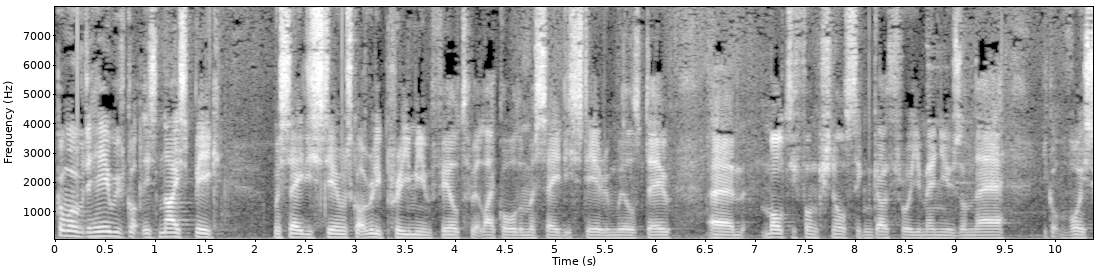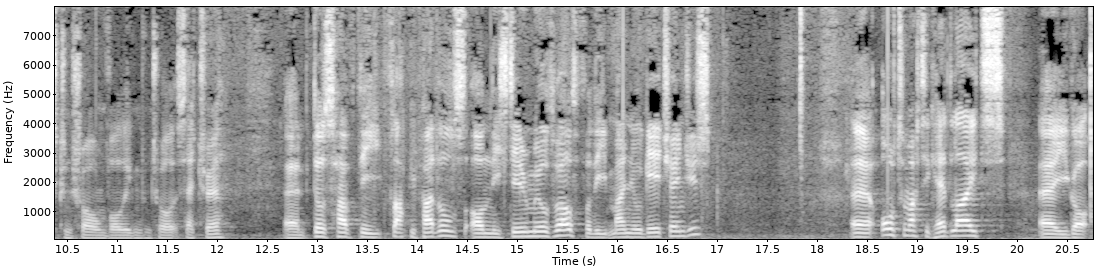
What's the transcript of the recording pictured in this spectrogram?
Come over to here, we've got this nice big Mercedes steering. It's got a really premium feel to it, like all the Mercedes steering wheels do. Um, multifunctional, so you can go through your menus on there. You've got voice control and volume control, etc. Um, does have the flappy paddles on the steering wheel as well for the manual gear changes. Uh, automatic headlights. Uh, you got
